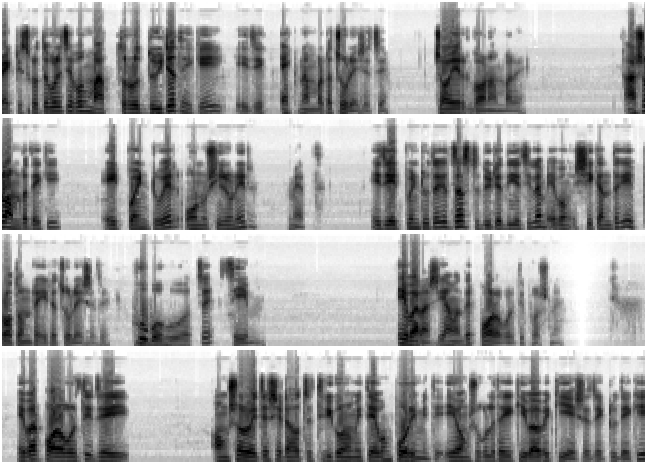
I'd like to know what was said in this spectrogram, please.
প্র্যাকটিস করতে বলেছি এবং মাত্র দুইটা থেকেই এই যে এক নাম্বারটা চলে এসেছে, ছয়ের গ নাম্বারে। আসো আমরা দেখি এইট পয়েন্ট টু এর অনুশীলনীর ম্যাথ এই যে এইট পয়েন্ট টু থেকে জাস্ট দুইটা দিয়েছিলাম এবং সেখান থেকে প্রথমটা এটা চলে এসেছে। হুবহু হচ্ছে সেম এবার আসি আমাদের পরবর্তী প্রশ্নে। এবার পরবর্তী যেই অংশ রয়েছে সেটা হচ্ছে ত্রিকোণমিতি এবং পরিমিতি। এই অংশগুলো থেকে কীভাবে কি এসেছে একটু দেখি।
